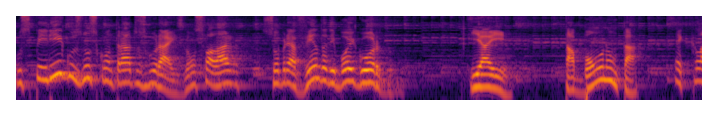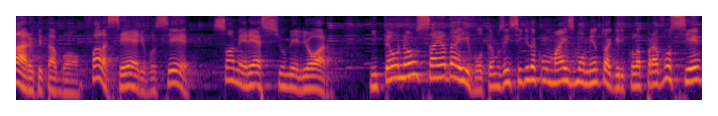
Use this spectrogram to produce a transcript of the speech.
Os Perigos nos Contratos Rurais. Vamos falar sobre a venda de boi gordo. E aí, tá bom ou não tá? É claro que tá bom. Fala sério, você só merece o melhor. Então não saia daí. Voltamos em seguida com mais momento agrícola para você,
